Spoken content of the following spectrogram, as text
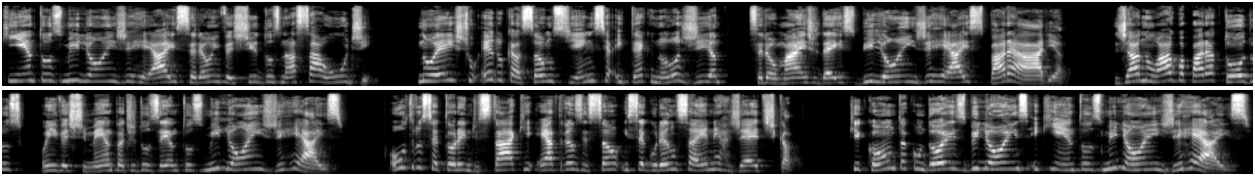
500 milhões de reais serão investidos na saúde. No eixo Educação, Ciência e Tecnologia, serão mais de 10 bilhões de reais para a área. Já no Água para Todos, o investimento é de 200 milhões de reais. Outro setor em destaque é a transição e segurança energética, que conta com 2 bilhões e 500 milhões de reais.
